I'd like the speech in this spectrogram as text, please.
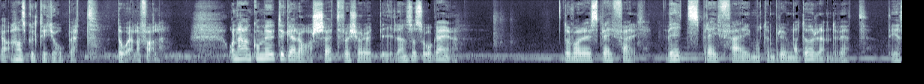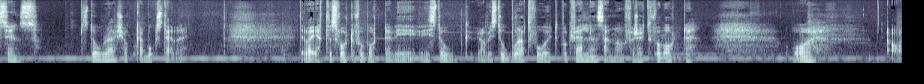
Ja, han skulle till jobbet då i alla fall. Och när han kom ut i garaget för att köra ut bilen så såg han ju. Då var det sprayfärg. Vit sprayfärg mot den bruna dörren, du vet. Det syns. Stora tjocka bokstäver. Det var jättesvårt att få bort det. Vi, vi, stod, ja, vi stod båda två ute på kvällen sen och försökte få bort det. Och ja,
